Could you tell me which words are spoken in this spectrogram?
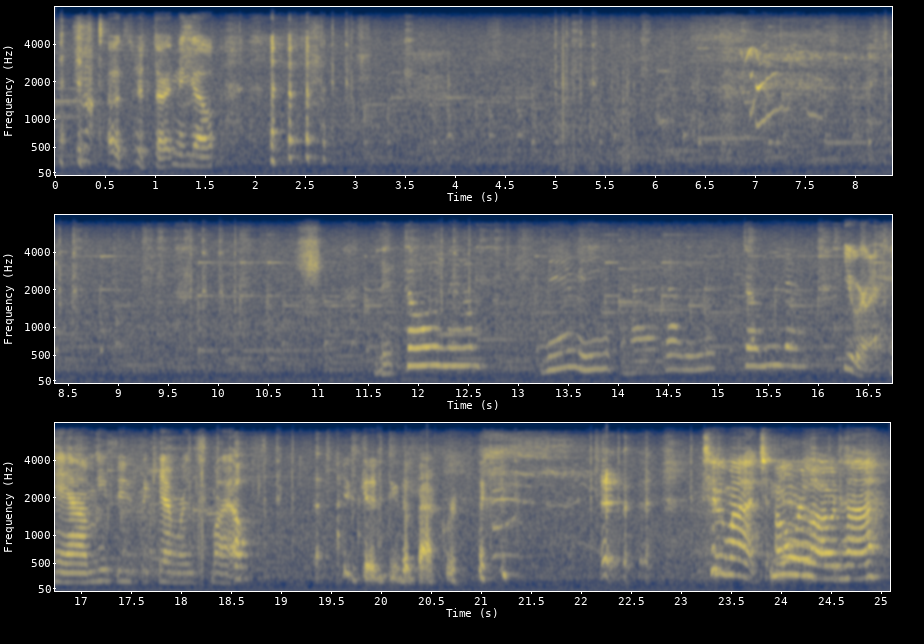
toes are starting to go. little lamb, Mary had a little lamb. You are a ham. He sees the camera and smiles. He's gonna do the backwards thing. Too much. Yeah. Overload, huh?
